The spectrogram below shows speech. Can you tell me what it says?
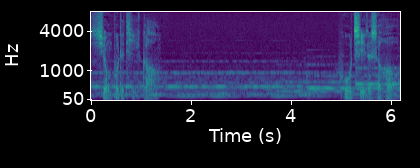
胸部的提高，呼气的时候，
